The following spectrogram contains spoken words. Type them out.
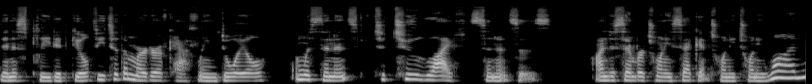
Dennis pleaded guilty to the murder of Kathleen Doyle and was sentenced to two life sentences. On December 22nd, 2021,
